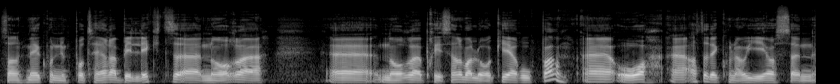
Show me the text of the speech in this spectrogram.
sånn at vi kunne importere billig eh, når, eh, når prisene var lave i Europa. Eh, og eh, at det kunne gi oss en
